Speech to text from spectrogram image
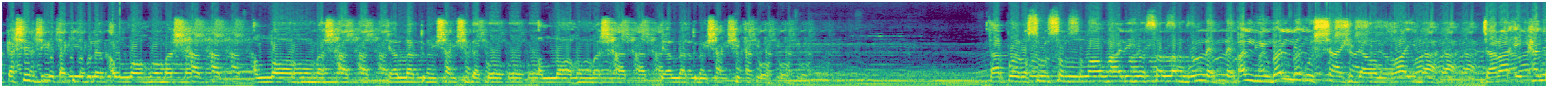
আকাশের দিকে তাকিয়ে বলেন আল্লাহুম্মা হাত আল্লাহ সাদ হাত আল্লাহ তুমি সাক্ষী থাকো আল্লাহ সাদ হাত আল্লাহ তুমি সাক্ষী থাকো। তারপর রাসূল সাল্লাল্লাহু আলাইহি ওয়াসাল্লাম বললেন যারা এখানে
